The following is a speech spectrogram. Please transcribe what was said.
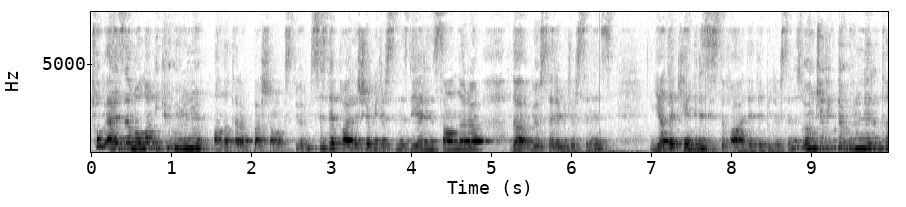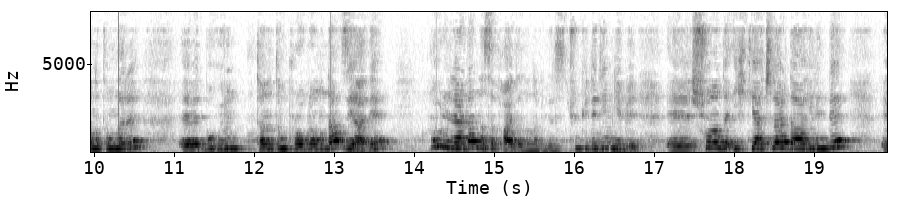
çok elzem olan iki ürünü anlatarak başlamak istiyorum. Siz de paylaşabilirsiniz. Diğer insanlara da gösterebilirsiniz. Ya da kendiniz istifade edebilirsiniz. Öncelikle ürünlerin tanıtımları evet bu ürün tanıtım programından ziyade bu ürünlerden nasıl faydalanabiliriz? Çünkü dediğim gibi e, şu anda ihtiyaçlar dahilinde e,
